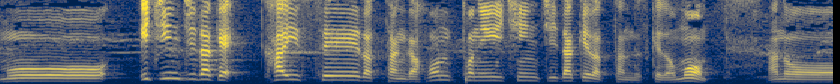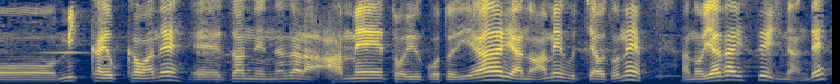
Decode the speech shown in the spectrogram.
もう、1日だけ、快晴だったんが、本当に1日だけだったんですけども、あのー、3日4日はね、えー、残念ながら雨ということで、やはりあの雨降っちゃうとね、あの野外ステージなんで、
